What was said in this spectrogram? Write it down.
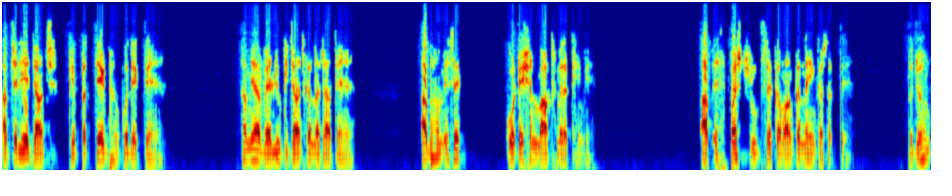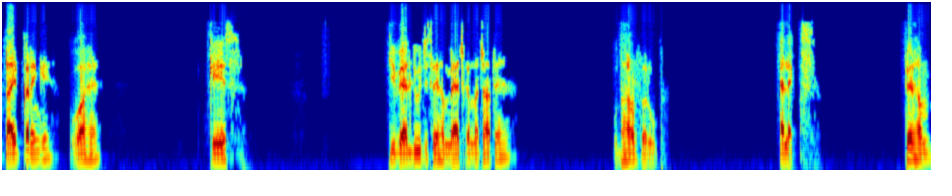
अब चलिए जाँच के प्रत्येक ढंग को देखते हैं। हम यहाँ वैल्यू की जाँच करना चाहते हैं। अब हम इसे कोटेशन मार्क्स में रखेंगे। आप स्पष्ट रूप से क्रमांकन नहीं कर सकते। तो जो हम टाइप करेंगे, वह है केस की वैल्यू जिसे हम मैच करना चाहते हैं उदाहरण स्वरूप एलेक्स फिर हम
